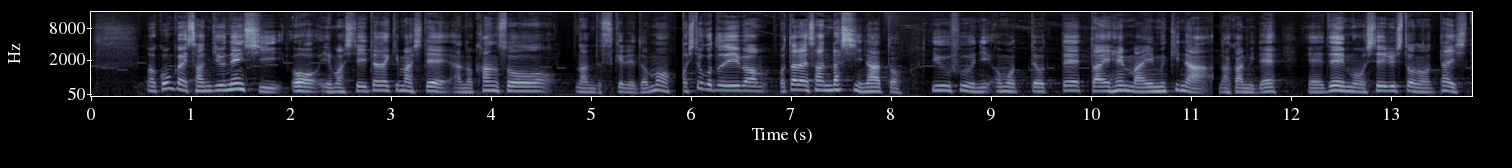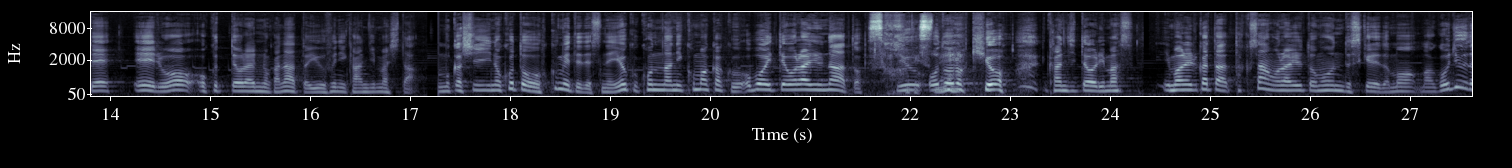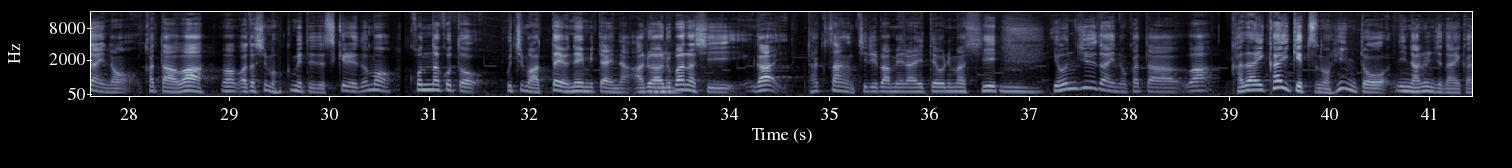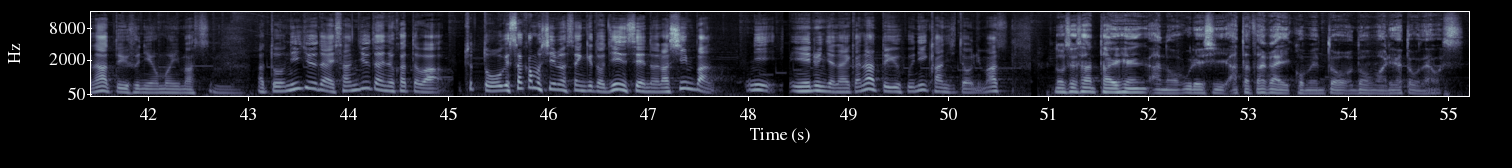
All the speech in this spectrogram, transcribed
まあ、今回30年史を読ませていただきましてあの感想なんですけれども一言で言えば渡辺さんらしいなというふうに思っておって大変前向きな中身で、えー、税務をしている人に対してエールを送っておられるのかなというふうに感じました。昔のことを含めてですねよくこんなに細かく覚えておられるなという驚きを 感じております言われる方たくさんおられると思うんですけれども、まあ、50代の方は、まあ、私も含めてですけれどもこんなことうちもあったよねみたいなあるある話がたくさん散りばめられておりますし、うん、40代の方は課題解決のヒントになるんじゃないかなというふうに思います、うん、あと20代30代の方はちょっと大げさかもしれませんけど人生の羅針盤に見えるんじゃないかなというふうに感じております。野瀬さん大変あの嬉しい温かいコメントどうもありがとうございます。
